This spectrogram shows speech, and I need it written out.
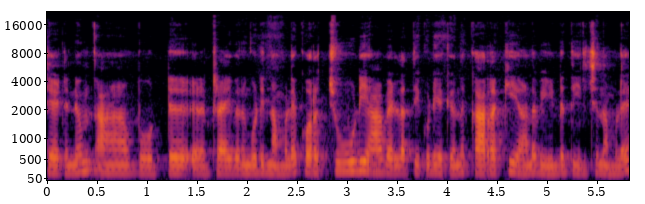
ചേട്ടനും ആ ബോട്ട് ഡ്രൈവറും കൂടി നമ്മളെ കുറച്ചുകൂടി ആ വെള്ളത്തിൽ കൂടിയൊക്കെ ഒന്ന് കറക്കിയാണ് വീണ്ടും തിരിച്ച് നമ്മളെ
